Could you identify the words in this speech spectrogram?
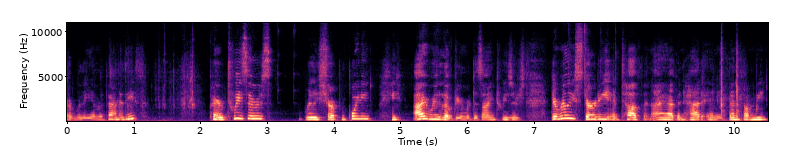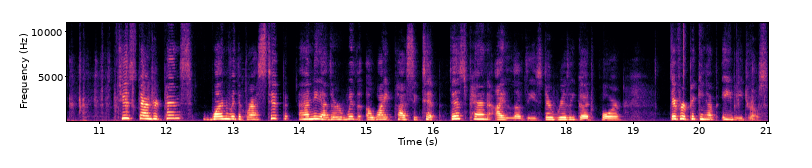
I really am a fan of these. Pair of tweezers, really sharp and pointy. I really love Dreamer Design tweezers. They're really sturdy and tough, and I haven't had any bent on me. Two standard pens, one with a brass tip and the other with a white plastic tip. This pen, I love these. They're really good for they're for picking up AB drills.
